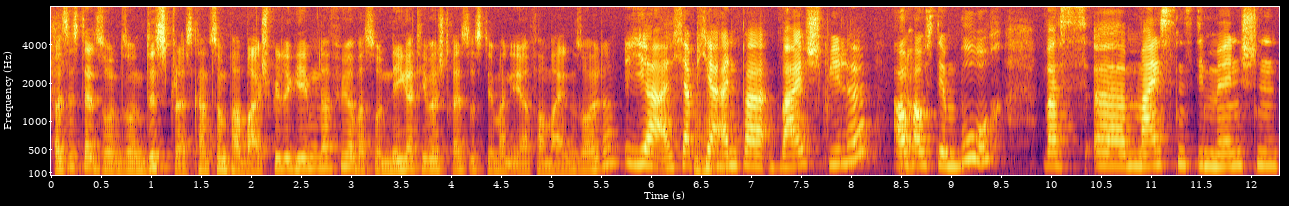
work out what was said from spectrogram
Was ist denn so, so ein Distress? Kannst du ein paar Beispiele geben dafür, was so ein negativer Stress ist, den man eher vermeiden sollte? Ja, ich habe mhm. hier ein paar Beispiele, auch ja. aus dem Buch was äh, meistens die Menschen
